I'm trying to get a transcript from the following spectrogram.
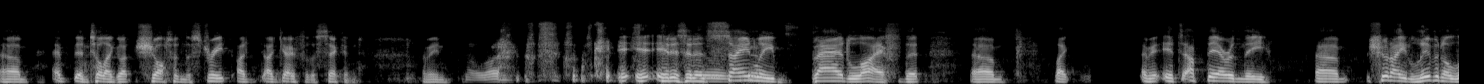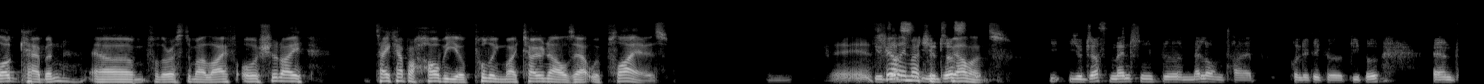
um, until I got shot in the street, I'd, I'd go for the second. I mean, all right. okay. it, it is an insanely yeah. bad life that, um, like, I mean, it's up there in the um, should I live in a log cabin um, for the rest of my life, or should I take up a hobby of pulling my toenails out with pliers? It's you fairly just, much a just, balance. You just mentioned the melon type political people, and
